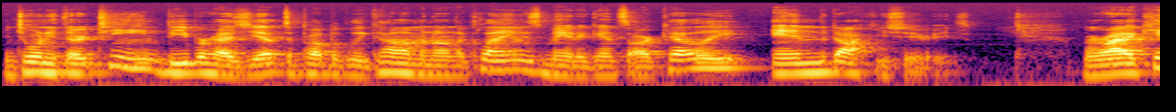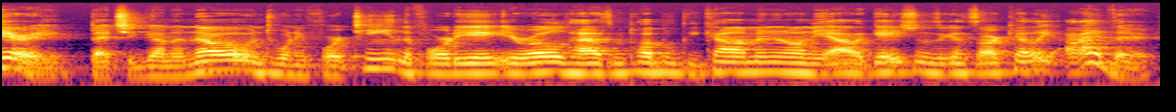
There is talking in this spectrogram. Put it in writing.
in 2013. Bieber has yet to publicly comment on the claims made against R. Kelly in the docuseries. Mariah Carey, Bet you're Gonna Know, in 2014, the 48 year old hasn't publicly commented on the allegations against R. Kelly either.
